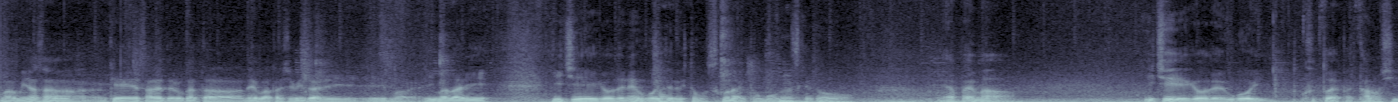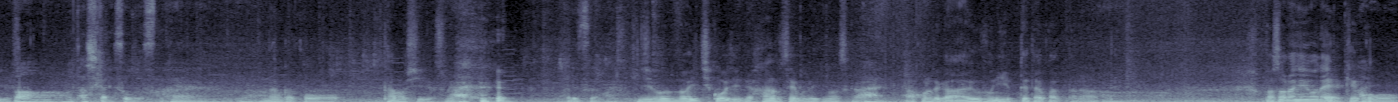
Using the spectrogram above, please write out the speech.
まあ、皆さん経営されてる方ね私みたいにいまあ、未だに一営業でね動いてる人も少ないと思うんですけど、やっぱりまあ一営業で動くとやっぱり楽しいです、ね、ああ確かにそうですね、はい、なんかこう楽しいですね。ありがとうございます。自分の一個人で反省もできますから、はい、あこの時ああいうふうに言ってたらよかったなってまあ、その辺をね結構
